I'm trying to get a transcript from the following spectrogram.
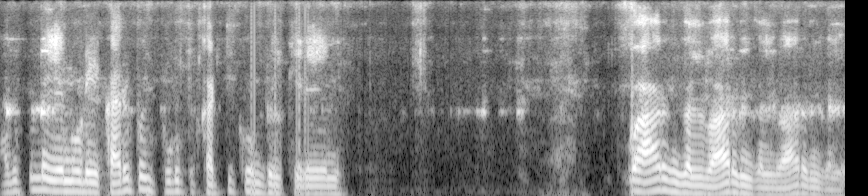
அதுக்குள்ள என்னுடைய கருப்பை கொடுத்து கட்டி கொண்டிருக்கிறேன். வாருங்கள் வாருங்கள் வாருங்கள்.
